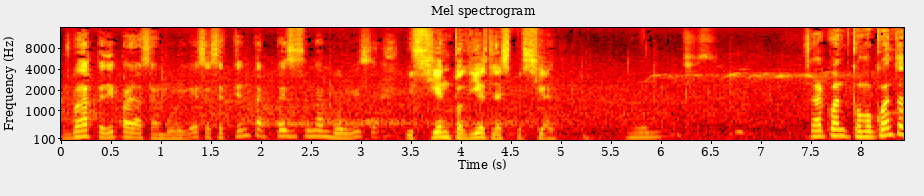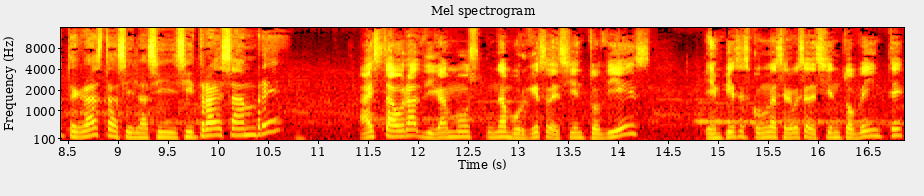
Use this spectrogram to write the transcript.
Nos van a pedir para las hamburguesas, 70 pesos una hamburguesa y 110 la especial. O sea, ¿cuán- como cuánto te gastas si, la, si, si traes hambre? A esta hora, digamos, una hamburguesa de 110, empiezas con una cerveza de 120,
